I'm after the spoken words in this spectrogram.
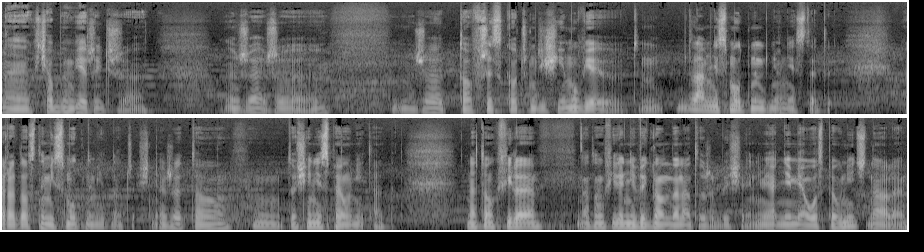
e, chciałbym wierzyć, że, że, że, że to wszystko, o czym dzisiaj mówię, tym dla mnie smutnym dniu niestety, radosnym i smutnym jednocześnie, że to, to się nie spełni, tak? Na tą chwilę, na tą chwilę nie wygląda na to, żeby się nie, nie miało spełnić, no ale,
